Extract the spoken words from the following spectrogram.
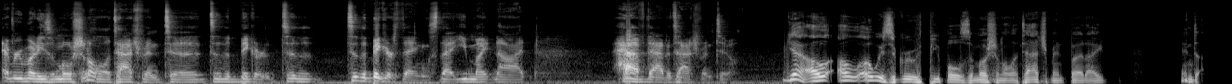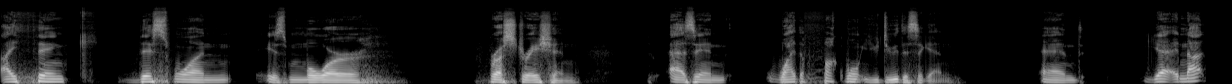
everybody's emotional attachment to to the bigger to the to the bigger things that you might not have that attachment to. Yeah, I'll I'll always agree with people's emotional attachment, but I and I think this one is more frustration as in why the fuck won't you do this again? And yeah, and not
